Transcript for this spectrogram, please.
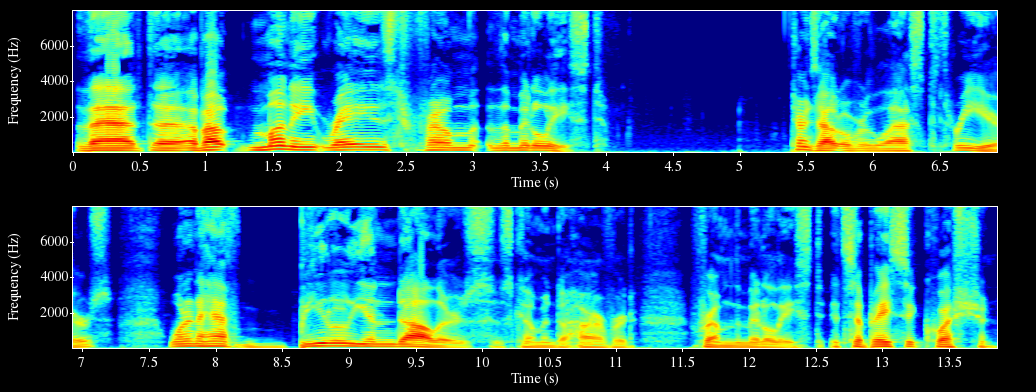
that uh, about money raised from the Middle East. Turns out, over the last three years, one and a half billion dollars has come into Harvard from the Middle East. It's a basic question.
